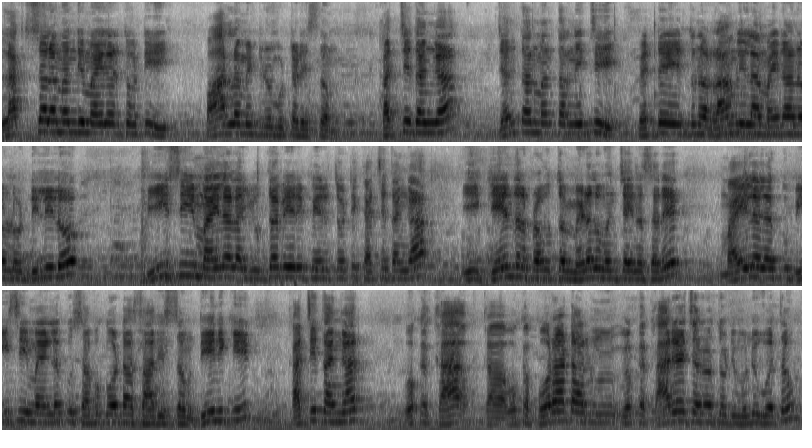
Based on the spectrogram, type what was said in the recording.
లక్షల మంది మహిళలతోటి పార్లమెంటును ముట్టడిస్తాం. ఖచ్చితంగా జంతర్ మంతర్ నుంచి పెద్ద ఎత్తున రామ్లీలా మైదానంలో ఢిల్లీలో బీసీ మహిళల యుద్ధవేరి పేరుతోటి ఖచ్చితంగా ఈ కేంద్ర ప్రభుత్వం మెడలు వంచైనా సరే మహిళలకు బీసీ మహిళలకు సబకోటా సాధిస్తాం. దీనికి ఖచ్చితంగా ఒక కా కా- ఒక పోరాటం యొక్క కార్యాచరణతోటి ముందుకు పోతాం.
